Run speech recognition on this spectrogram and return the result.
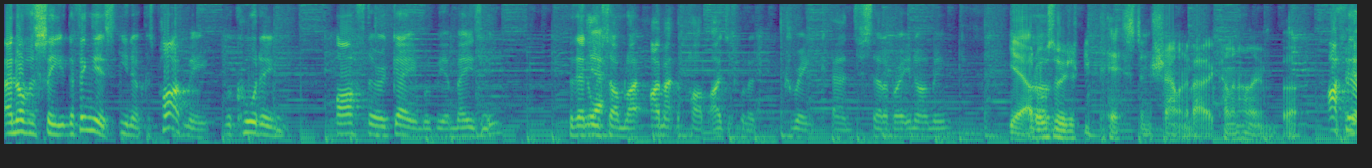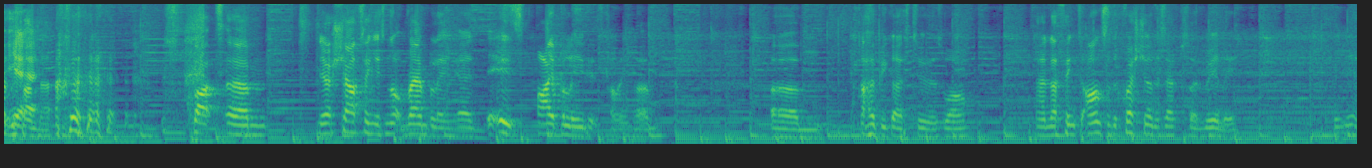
And obviously, the thing is, you know, because part of me recording after a game would be amazing, but then Yeah. also I'm like, I'm at the pub. I just want to drink and celebrate. You know what I mean? yeah. I'd Um, also just be pissed and shouting about it coming home. But I think that'd be Yeah. fun. That. but um, you know, shouting is not rambling. And it is. I believe it's coming home. Um, I hope you guys do as well. And I think to answer the question of this episode, really, think yeah,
